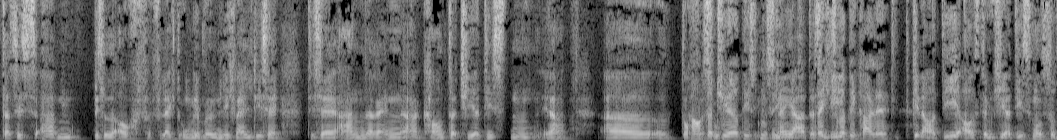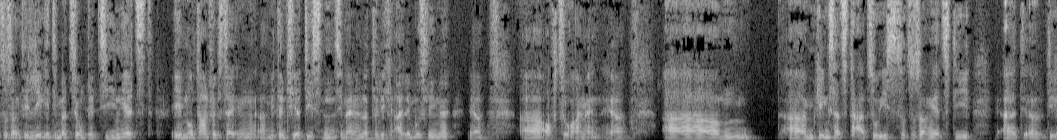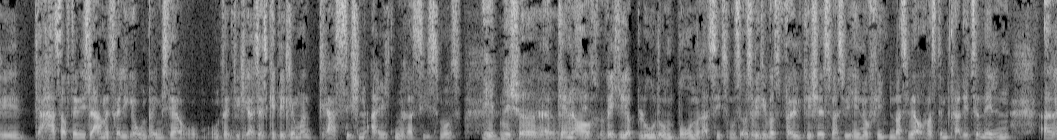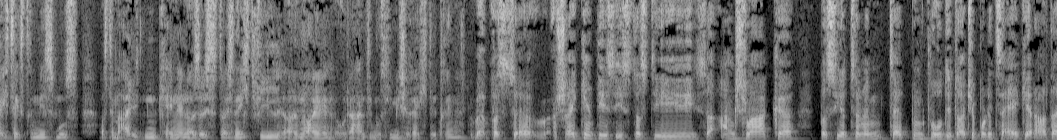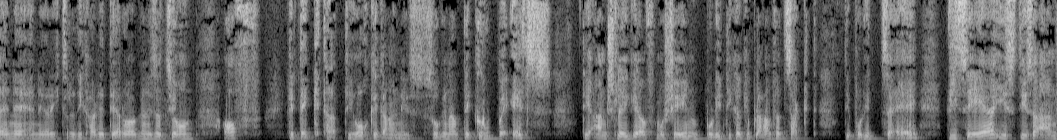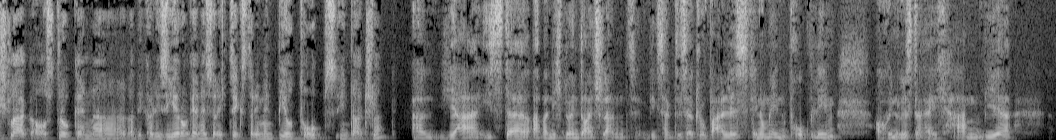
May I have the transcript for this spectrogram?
das ist ähm, bisschen auch vielleicht ungewöhnlich, weil diese diese anderen äh, Counter-Dschihadisten, ja, äh, doch Counter-Dschihadisten sind naja, das Rechtsradikale. Die, genau, die aus dem Dschihadismus sozusagen die Legitimation beziehen jetzt eben unter Anführungszeichen äh, mit den Dschihadisten, sie meinen natürlich alle Muslime, ja, äh, aufzuräumen. Ja. Ähm, äh, Im Gegensatz dazu ist sozusagen jetzt die, äh, die, der Hass auf den Islam als Religion bei ihm sehr unterentwickelt. Also es geht wirklich um einen klassischen alten Rassismus. Ethnischer. Äh, genau, Rassismus. richtiger Blut- und Bohnenrassismus. Also wirklich was Völkisches, was wir hier noch finden, was wir auch aus dem traditionellen äh, Rechtsextremismus, aus dem Alten kennen. Also es, da ist nicht viel äh, neue oder antimuslimische Rechte drinnen. Was äh, erschreckend ist, ist, dass dieser Anschlag äh, passiert zu einem Zeitpunkt, wo die deutsche Polizei gerade eine, eine rechtsradikale Terrororganisation aufgedeckt hat, die hochgegangen ist, sogenannte Gruppe S, die Anschläge auf Moscheen und Politiker geplant hat, sagt die Polizei. Wie sehr ist dieser Anschlag Ausdruck einer Radikalisierung eines rechtsextremen Biotops in Deutschland? Äh, ja, ist er, aber nicht nur in Deutschland. Wie gesagt, das ist ein globales Phänomen, Problem. Auch in Österreich haben wir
